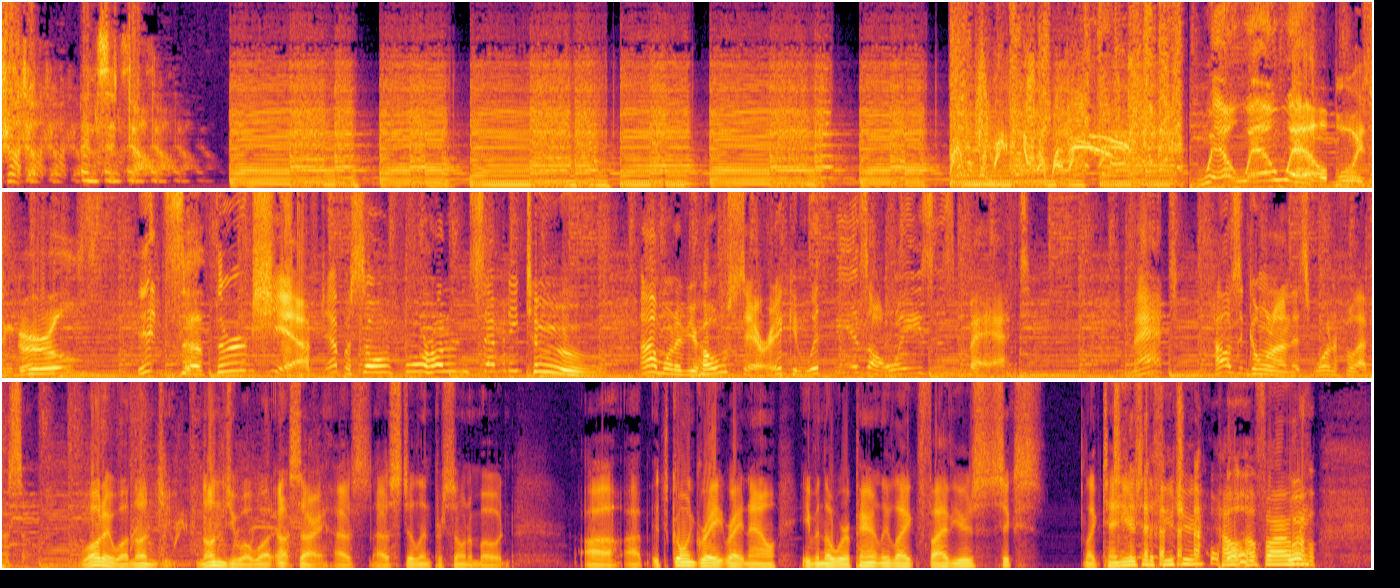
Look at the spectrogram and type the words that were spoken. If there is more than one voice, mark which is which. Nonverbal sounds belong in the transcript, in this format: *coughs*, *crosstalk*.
Speaker 1: Shut up and sit down.
Speaker 2: Well, well, well, boys and girls. It's a third shift, episode 472. I'm one of your hosts, Eric, and with me, as always, is Matt. Matt, how's it going on this wonderful episode?
Speaker 3: Ware wa nanji. Nanji wa ware. Oh, sorry. I was I was still in persona mode. Uh, uh, it's going great right now, even though we're apparently like five years, six, like ten years in the future. *laughs* how how far are we?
